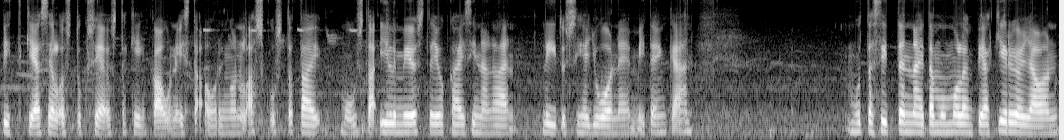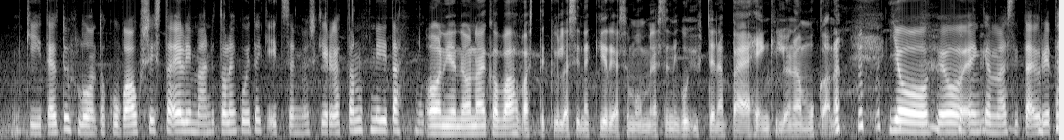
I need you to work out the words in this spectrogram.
pitkiä selostuksia jostakin kauniista auringonlaskusta tai muusta ilmiöstä, joka ei sinällään liity siihen juoneen mitenkään. Mutta sitten näitä mun molempia kirjoja on kiitelty luontokuvauksista, eli mä nyt olen kuitenkin itse myös kirjoittanut niitä. Mutta... On, ja ne on aika vahvasti kyllä siinä kirjassa mun mielestä niin kuin yhtenä päähenkilönä mukana. joo, joo, enkä mä sitä yritä,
